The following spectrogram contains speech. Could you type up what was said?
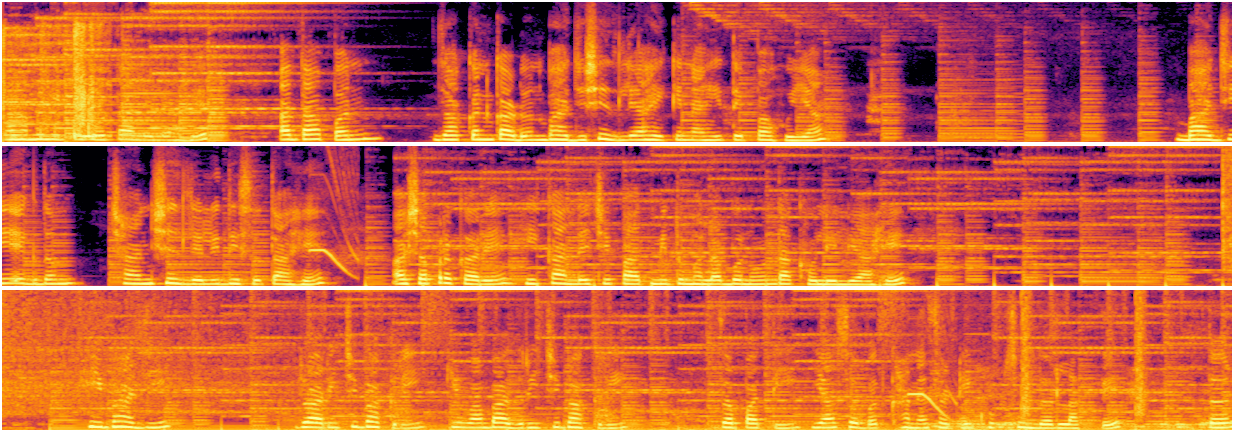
दहा मिनिटे होत आलेले आहेत. आता आपण झाकण काढून भाजी शिजली आहे की नाही ते पाहूया. भाजी एकदम छान शिजलेली दिसत आहे. अशा प्रकारे ही कांद्याची पात मी तुम्हाला बनवून दाखवलेली आहे. ही भाजी ज्वारीची भाकरी किंवा बाजरीची भाकरी चपाती यासोबत खाण्यासाठी खूप सुंदर लागते. तर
